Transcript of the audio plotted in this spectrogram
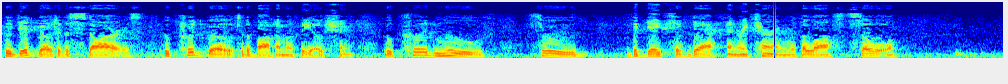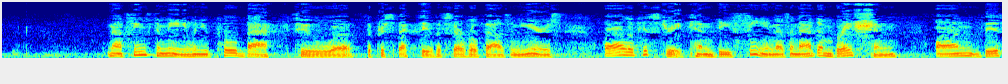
who did go to the stars, who could go to the bottom of the ocean, who could move through the gates of death and return with a lost soul. Now, it seems to me when you pull back to uh, the perspective of several thousand years, all of history can be seen as an adumbration on this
